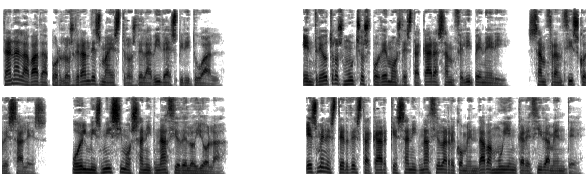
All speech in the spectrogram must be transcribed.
tan alabada por los grandes maestros de la vida espiritual. Entre otros muchos podemos destacar a San Felipe Neri, San Francisco de Sales, o el mismísimo San Ignacio de Loyola. Es menester destacar que San Ignacio la recomendaba muy encarecidamente,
